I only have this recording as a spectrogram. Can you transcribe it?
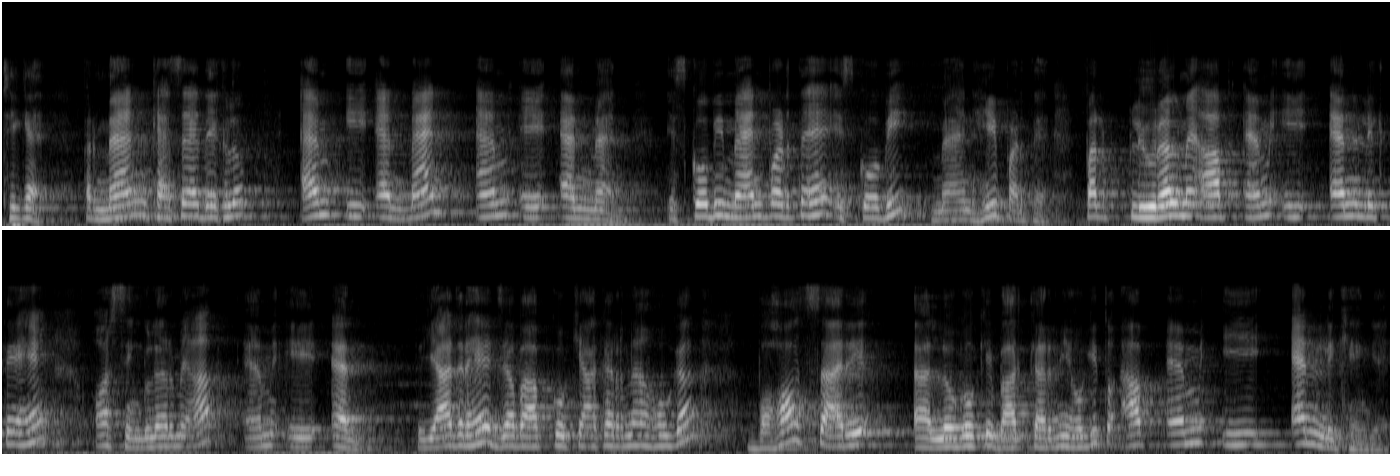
ठीक है? पर मैन कैसे है देख लो? M E N man M A N man इसको भी मैन पढ़ते हैं, इसको भी मैन ही पढ़ते हैं। पर प्लूरल में आप एम ई एन लिखते हैं और सिंगुलर में आप एम ए एन तो याद रहे, जब आपको क्या करना होगा, बहुत सारे लोगों की बात करनी होगी तो आप एम ई एन लिखेंगे।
